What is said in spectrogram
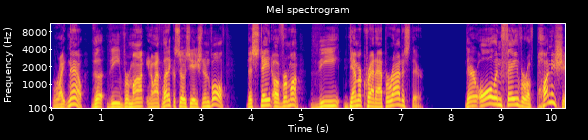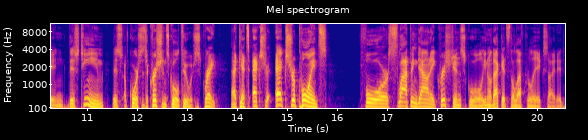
right now. The the Vermont, you know, Athletic Association involved the state of Vermont, the Democrat apparatus there. They're all in favor of punishing this team. This, of course, is a Christian school too, which is great. That gets extra extra points for slapping down a Christian school. You know, that gets the left really excited.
